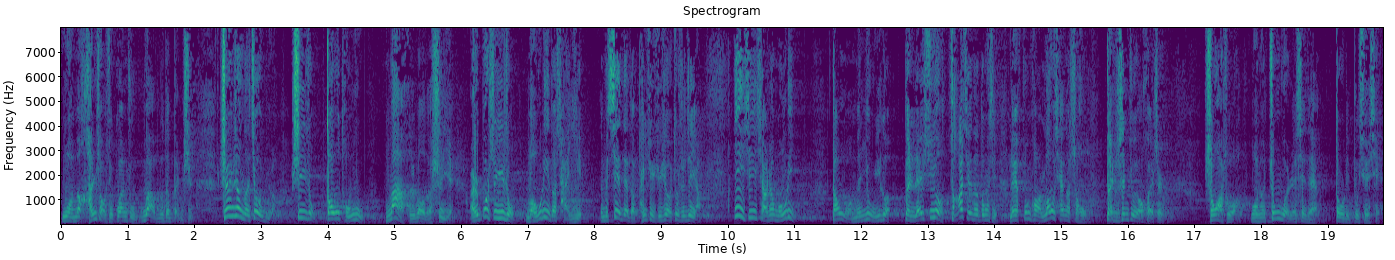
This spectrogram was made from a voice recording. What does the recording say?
我们很少去关注万物的本质。真正的教育啊，是一种高投入、慢回报的事业，而不是一种牟利的产业。那么现在的培训学校就是这样，一心想着牟利。当我们用一个本来需要砸钱的东西来疯狂捞钱的时候，本身就要坏事实话说，我们中国人现在兜里不缺钱，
